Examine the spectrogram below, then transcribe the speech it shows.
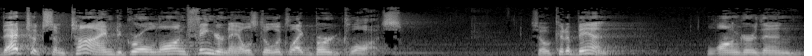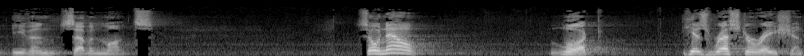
that took some time to grow long fingernails to look like bird claws. So it could have been longer than even seven months. So now, look, his restoration.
